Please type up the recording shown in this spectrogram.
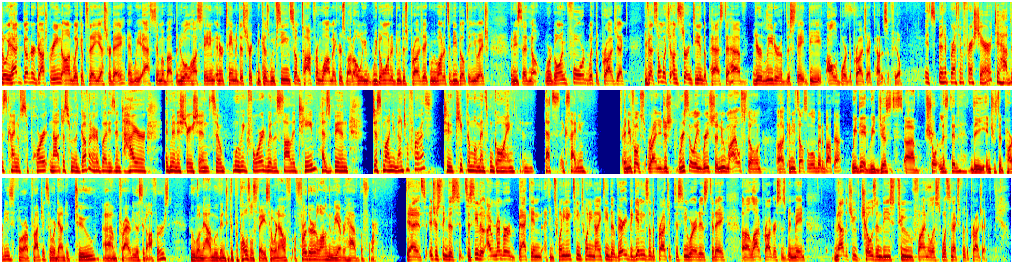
So we had Governor Josh Green on Wake Up Today yesterday, and we asked him about the new Aloha Stadium Entertainment District because we've seen some talk from lawmakers about, oh, we, we don't want to do this project. We want it to be built at UH. And he said, no, we're going forward with the project. You've had so much uncertainty in the past to have your leader of the state be all aboard the project. How does it feel? It's been a breath of fresh air to have this kind of support, not just from the governor, but his entire administration. So moving forward with a solid team has been just monumental for us to keep the momentum going, and that's exciting. And you folks, Ryan, you just recently reached a new milestone. Uh, can you tell us a little bit about that? We did. We just uh, shortlisted the interested parties for our project, so we're down to two um, priority listed offers who will now move into the proposals phase. So we're now further along than we ever have before. Yeah, it's interesting to, to see that. I remember back in, I think, 2018, 2019, the very beginnings of the project to see where it is today. Uh, a lot of progress has been made. Now that you've chosen these two finalists, what's next for the project?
